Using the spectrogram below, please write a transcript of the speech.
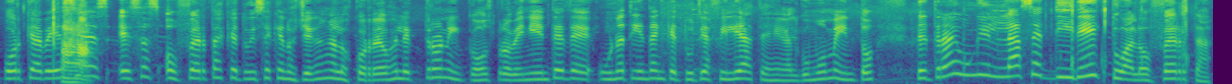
Porque a veces esas ofertas que tú dices que nos llegan a los correos electrónicos provenientes de una tienda en que tú te afiliaste en algún momento, te trae un enlace directo a la oferta.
